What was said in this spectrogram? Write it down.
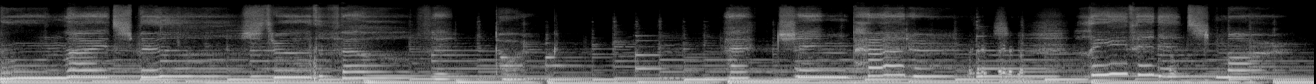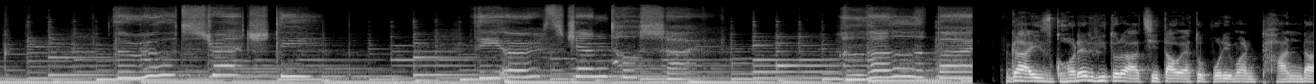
Moonlight spills গাইস ঘরের ভিতরে আছি, তাও এত পরিমাণ ঠান্ডা,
